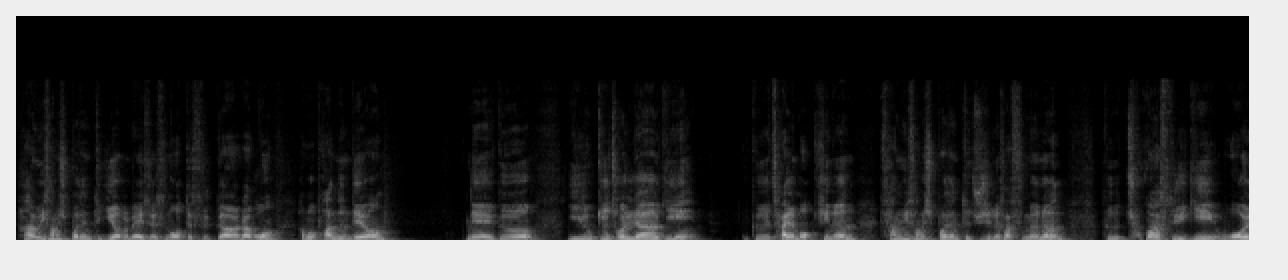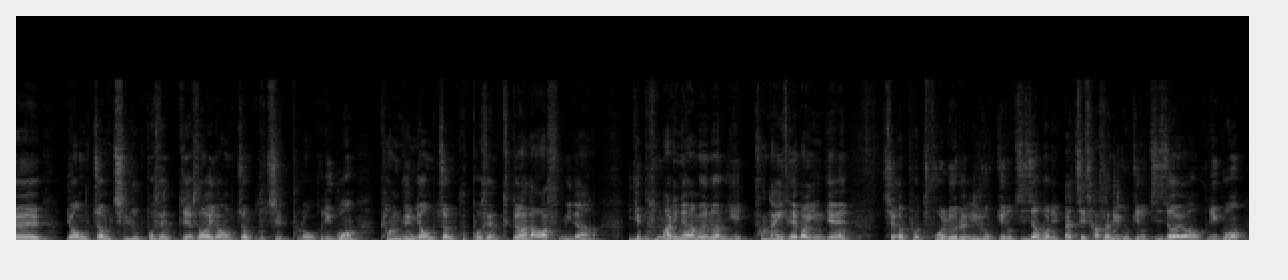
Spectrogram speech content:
하위 30% 기업을 매수했으면 어땠을까라고 한번 봤는데요. 네, 그 7개 전략이 그 잘 먹히는 상위 30% 주식을 샀으면은 그 초과 수익이 월 0.76%에서 0.97% 그리고 평균 0.9%가 나왔습니다. 이게 무슨 말이냐 하면은 이게 상당히 대박인 게 제가 포트폴리오를 7개로 찢어버리, 아, 제 자산 7개로 찢어요. 그리고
